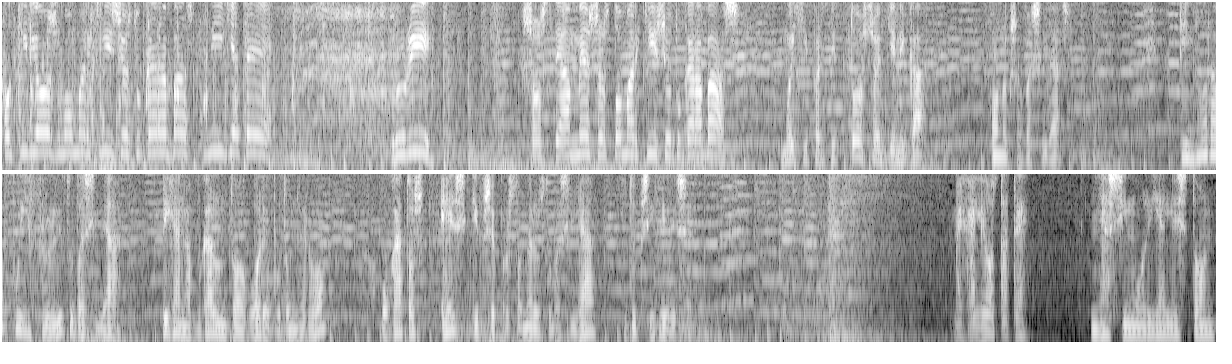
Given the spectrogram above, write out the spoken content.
Ο κυριός μου ο Μαρκίσιος του Καραμπάς πνίγεται! Φρουρή! Σώστε αμέσως το Μαρκίσιο του Καραμπάς! Μου έχει φερθεί τόσο ευγενικά!» φώναξε ο βασιλιάς. Την ώρα που οι φρουροί του βασιλιά πήγαν να βγάλουν το αγόρι από το νερό, ο γάτος έσκυψε προς το μέρος του βασιλιά και του ψιθύρισε. «Μεγαλειότατε, μια συμμορία ληστών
